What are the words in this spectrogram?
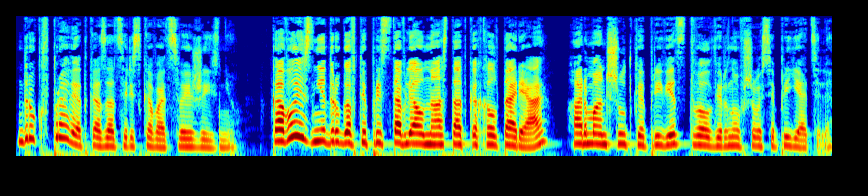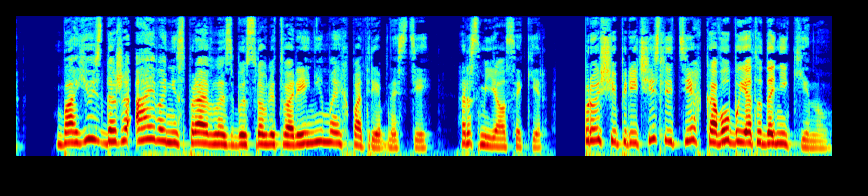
Друг вправе отказаться рисковать своей жизнью. «Кого из недругов ты представлял на остатках алтаря?» Арман шуткой приветствовал вернувшегося приятеля. «Боюсь, даже Айва не справилась бы с удовлетворением моих потребностей», — рассмеялся Кир. «Проще перечислить тех, кого бы я туда не кинул».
